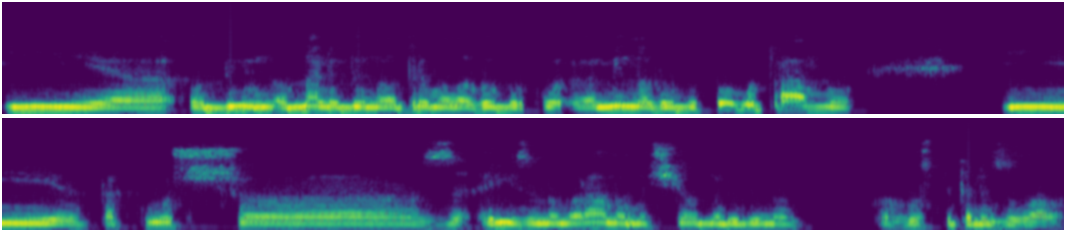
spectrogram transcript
і е, один одна людина отримала вибуху мінно-вибухову травму, і також е, з різаними ранами ще одну людину госпіталізували.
